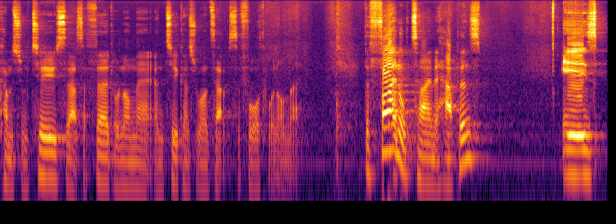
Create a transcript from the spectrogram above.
comes from 2, so that's the third one on there, and 2 comes from 1, so that's the fourth one on there. The final time it happens is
